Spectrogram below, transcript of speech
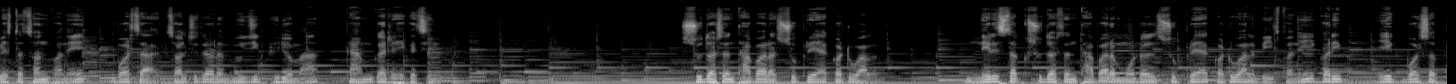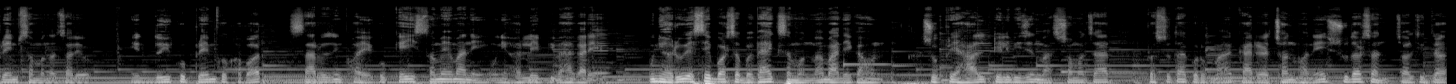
व्यस्त छन् भने वर्षा चलचित्र र म्युजिक भिडियोमा काम गरिरहेका छिन्। सुदर्शन थापा र सुप्रिया कटुवाल। निर्देशक सुदर्शन थापा र मोडल सुप्रिया कटुवाल बीच पनि करिब एक वर्ष प्रेम सम्बन्ध चल्यो। यी दुईको प्रेमको खबर सार्वजनिक भएको केही समयमा नै उनीहरूले विवाह गरे। उनीहरू यसै वर्ष वैवाहिक सम्बन्धमा बाँधेका हुन्। सुप्रिया हाल टेलिभिजनमा समाचार प्रस्तुताको रूपमा कार्यरत छन् भने सुदर्शन चलचित्र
